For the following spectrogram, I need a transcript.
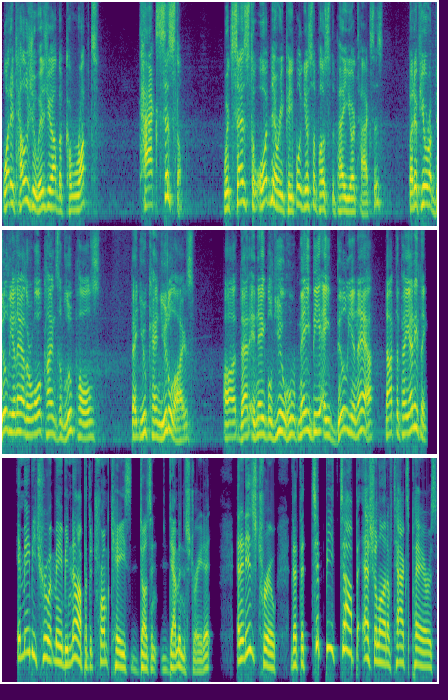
what it tells you is you have a corrupt tax system, which says to ordinary people, you're supposed to pay your taxes. But if you're a billionaire, there are all kinds of loopholes that you can utilize uh, that enabled you, who may be a billionaire, not to pay anything. It may be true, it may be not, but the Trump case doesn't demonstrate it. And it is true that the tippy top echelon of taxpayers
